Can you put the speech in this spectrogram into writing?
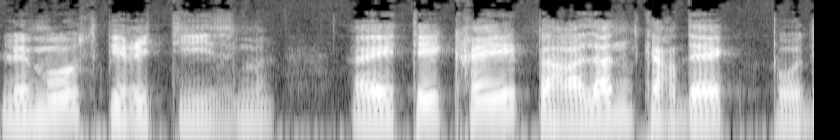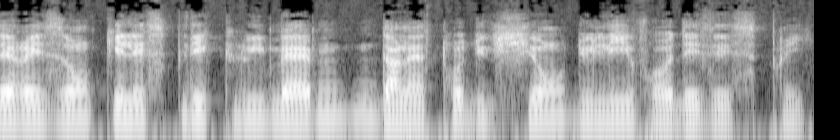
Le mot spiritisme a été créé par Alan Kardec pour des raisons qu'il explique lui-même dans l'introduction du livre des esprits.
